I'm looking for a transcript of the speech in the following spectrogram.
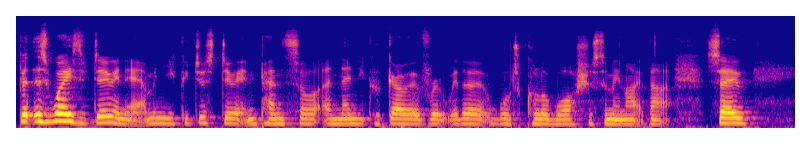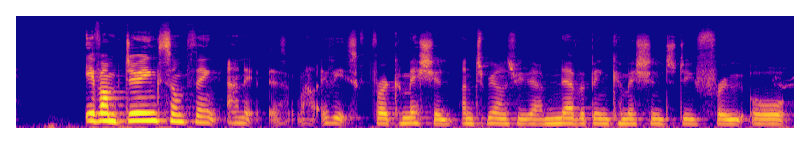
but there's ways of doing it. I mean, you could just do it in pencil, and then you could go over it with a watercolor wash or something like that. So if I'm doing something and it, well, if it's for a commission, and to be honest with you, I've never been commissioned to do fruit or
